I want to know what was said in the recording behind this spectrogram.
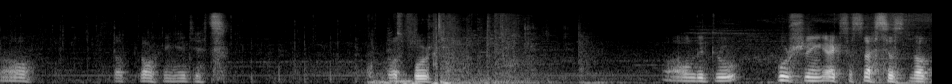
no. Stop talking, idiots. Was push. Only do pushing exercises, not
